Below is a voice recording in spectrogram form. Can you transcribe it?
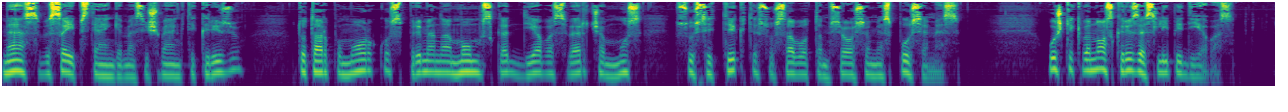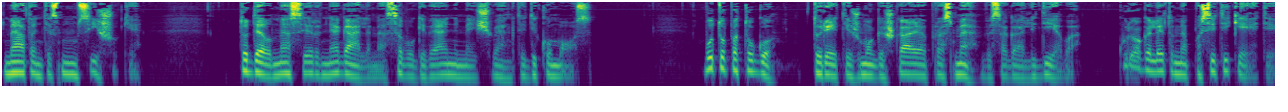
Mes visai stengiamės išvengti krizių, Tuo tarpu Morkus primena mums, kad Dievas verčia mus susitikti su savo tamsiosiomis pusėmis. Už kiekvienos krizės lypi Dievas, metantis mums iššūkį. Todėl mes ir negalime savo gyvenime išvengti dikumos. Būtų patogu turėti žmogiškąją prasme visagali Dievą, kuriuo galėtume pasitikėti.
